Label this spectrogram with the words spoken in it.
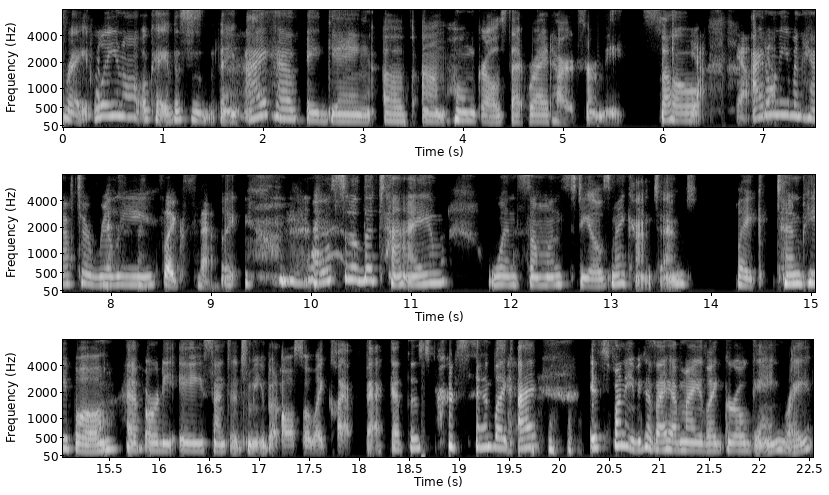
right. Well, you know, okay, this is the thing. I have a gang of um homegirls that ride hard for me. So Yeah, yeah. I don't even have to really It's like snap. like most of the time when someone steals my content like 10 people have already a sent it to me but also like clapped back at this person like i it's funny because i have my like girl gang right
